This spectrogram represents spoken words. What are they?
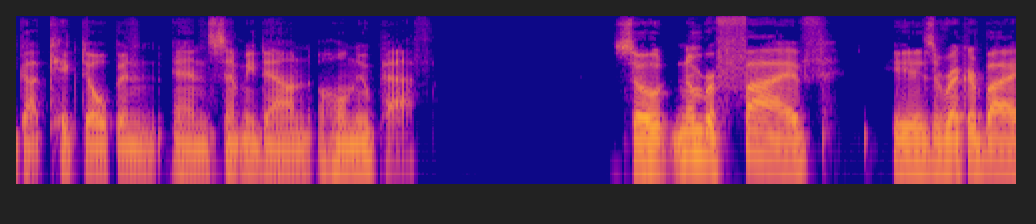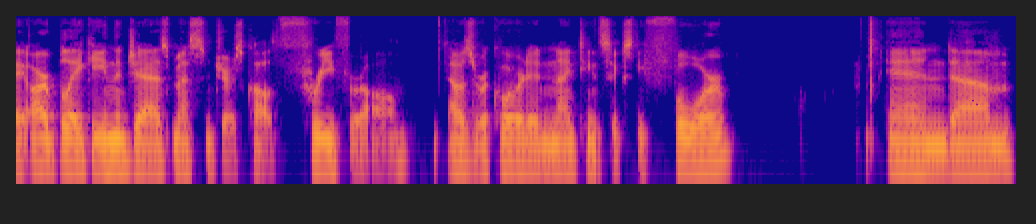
got kicked open and sent me down a whole new path. So number five is a record by Art Blakey and the Jazz Messengers called Free for All. That was recorded in 1964. And, um,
